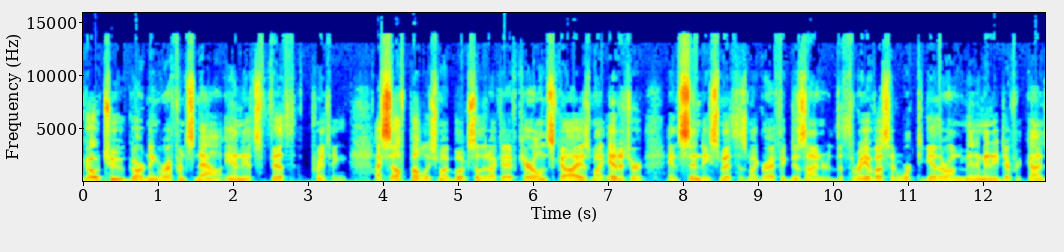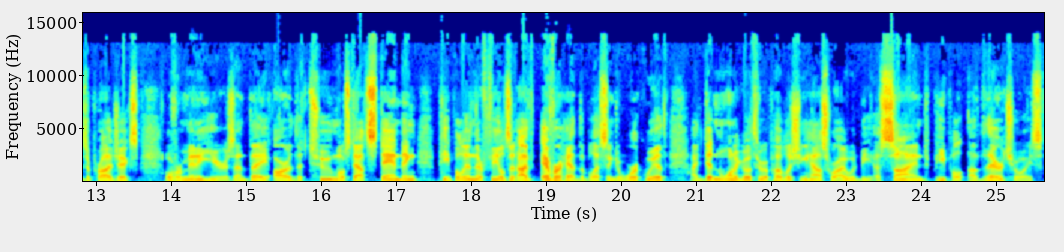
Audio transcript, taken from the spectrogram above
go to gardening reference now in its fifth printing. I self published my book so that I could have Carolyn Sky as my editor and Cindy Smith as my graphic designer. The three of us had worked together on many, many different kinds of projects over many years, and they are the two most outstanding people in their fields that I've ever had the blessing to work with. I didn't want to go through a publishing house where I would be assigned people of their choice.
